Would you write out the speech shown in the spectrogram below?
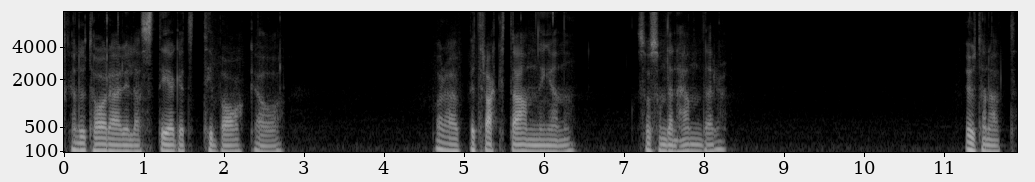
Så kan du ta det här lilla steget tillbaka och bara betrakta andningen så som den händer. Utan att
